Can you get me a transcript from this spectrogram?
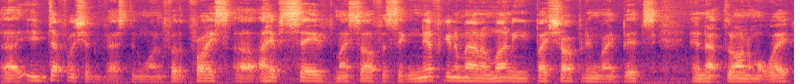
uh, you definitely should invest in one for the price. Uh, I have saved myself a significant amount of money by sharpening my bits and not throwing them away.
